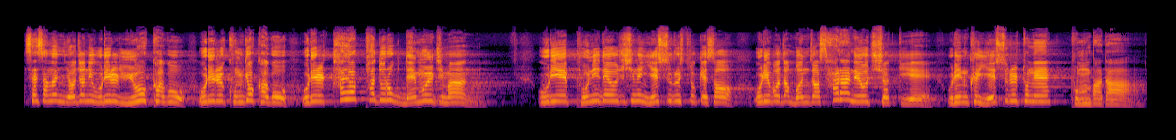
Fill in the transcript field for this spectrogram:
세상은 여전히 우리를 유혹하고 우리를 공격하고 우리를 타협하도록 내몰지만 우리의 본이 되어 주시는 예수 그리스도께서 우리보다 먼저 살아내어 주셨기에 우리는 그 예수를 통해 본받아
